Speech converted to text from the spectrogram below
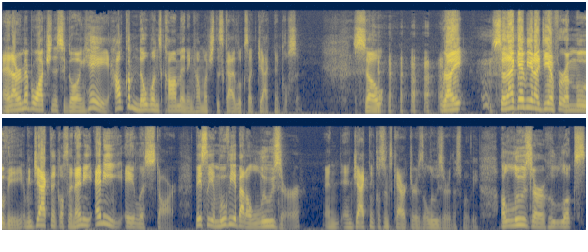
And I remember watching this and going, "Hey, how come no one's commenting how much this guy looks like Jack Nicholson?" So, right? So that gave me an idea for a movie. I mean, Jack Nicholson, any any A-list star, basically a movie about a loser, and and Jack Nicholson's character is a loser in this movie, a loser who looks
